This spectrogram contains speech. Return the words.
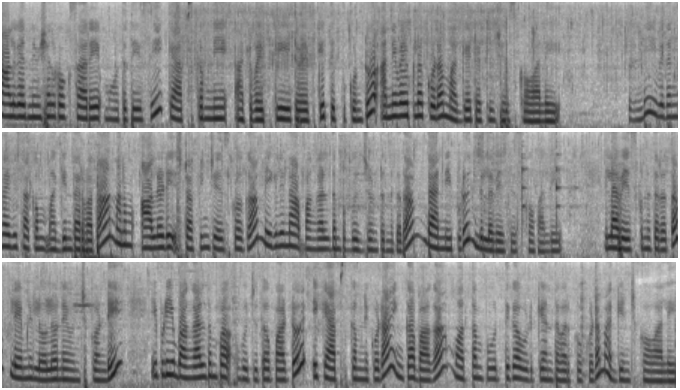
నాలుగైదు నిమిషాలకు ఒకసారి మూత తీసి క్యాప్సికమ్ని అటువైపుకి ఇటువైపుకి తిప్పుకుంటూ అన్ని వైపులకు కూడా మగ్గేటట్లు చేసుకోవాలి. చూడండి ఈ విధంగా ఇవి సగం మగ్గిన తర్వాత మనం ఆల్రెడీ స్టఫింగ్ చేసుకోగా మిగిలిన బంగాళదుంప గుజ్జు ఉంటుంది కదా దాన్ని ఇప్పుడు ఇందులో వేసేసుకోవాలి. ఇలా వేసుకున్న తర్వాత ఫ్లేమ్ని లోలోనే ఉంచుకోండి. ఇప్పుడు ఈ బంగాళదుంప గుజ్జుతో పాటు ఈ క్యాప్సికమ్ని కూడా ఇంకా బాగా మొత్తం పూర్తిగా ఉడికేంత వరకు కూడా మగ్గించుకోవాలి.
